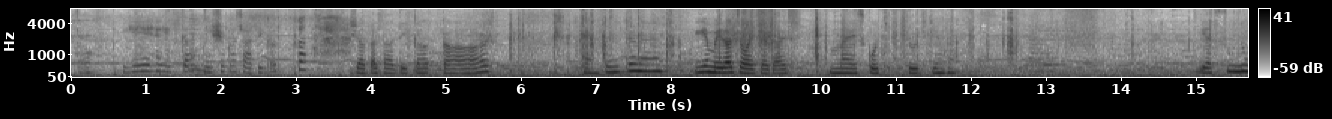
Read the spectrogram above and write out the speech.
तो ये है इसका निशु का शादी का। का निशा का शादी का कार्ड। ये मेरा चॉइस है गाइस मैं इसको चूज़ की हूँ। या सुनू।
